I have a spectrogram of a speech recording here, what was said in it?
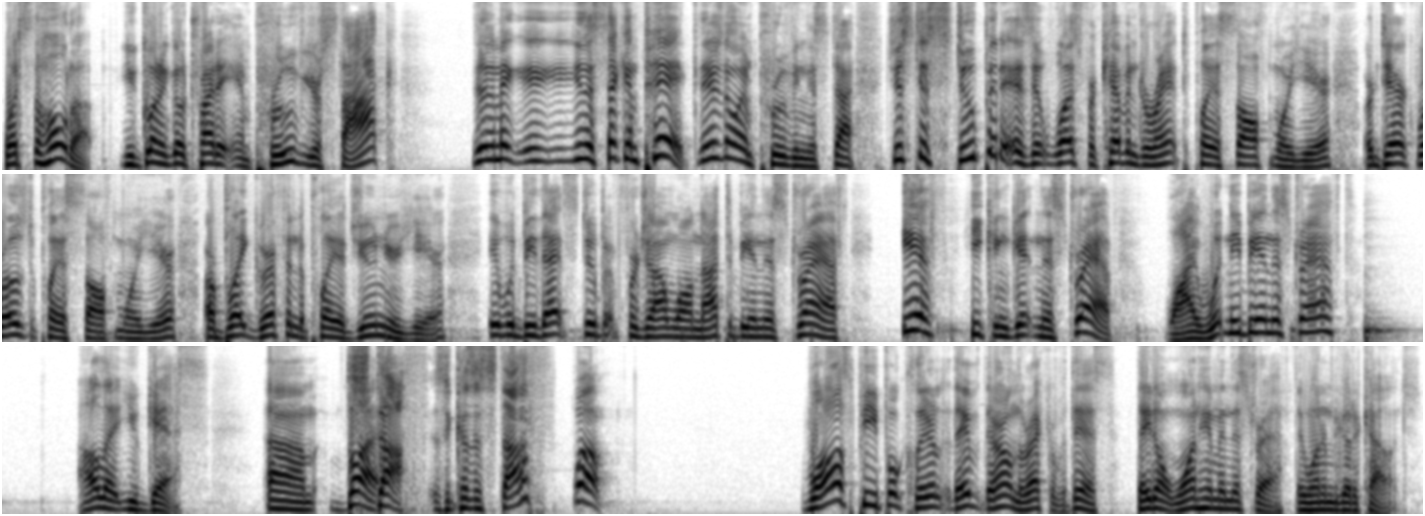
what's the holdup? You're going to go try to improve your stock? Doesn't make you're the second pick. There's no improving the stock. Just as stupid as it was for Kevin Durant to play a sophomore year, or Derrick Rose to play a sophomore year, or Blake Griffin to play a junior year, it would be that stupid for John Wall not to be in this draft if he can get in this draft. Why wouldn't he be in this draft? I'll let you guess. Um, but Stuff. Is it because of stuff? Well, Wall's people clearly, they they're on the record with this. They don't want him in this draft. They want him to go to college.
